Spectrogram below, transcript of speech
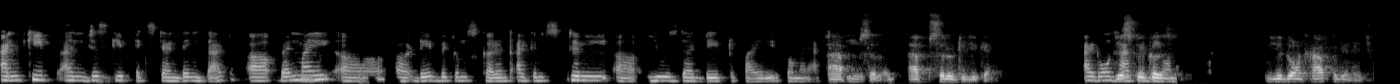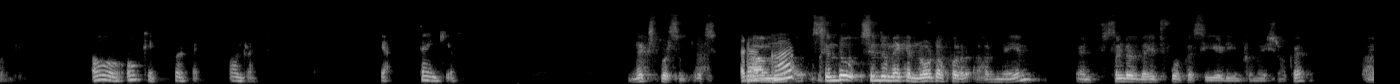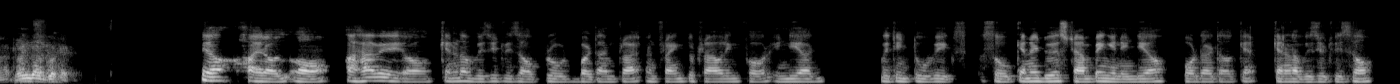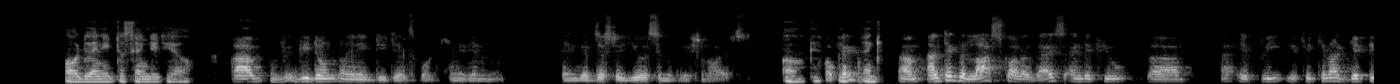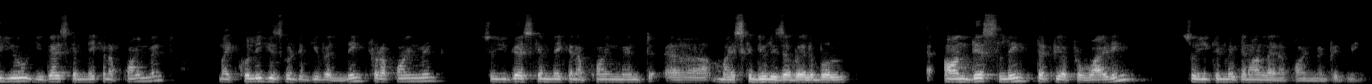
And keep and just keep extending that. Uh, when my Mm-hmm. uh, uh, date becomes current, I can still uh, use that date to file for my actual EAD. Absolutely, absolutely, you can. I don't Just have to be because on. you don't have to be an H1B. Oh, okay, perfect. All right. Yeah, thank you. Next person, please. Ranga? Um, Sindhu, Sindhu, make a note of her, her name and send her the H4 plus EAD information. Okay. Uh, Ranga, go ahead. Yeah, hi Rahul. Uh, I have a uh, Canada visit visa approved, but I'm trying I'm trying to traveling for India within two weeks. So can I do a stamping in India for that uh, Ca- Canada visit visa, or do I need to send it here? Uh, we, don't know any details about Canadian thing. We're just a US immigration lawyers. Oh, okay. Okay. Thank you. Um, I'll take the last caller, guys. And if you, uh, if we, if we cannot get to you, you guys can make an appointment. My colleague is going to give a link for appointment, so you guys can make an appointment. Uh, my schedule is available on this link that we are providing, so you can make an online appointment with me.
